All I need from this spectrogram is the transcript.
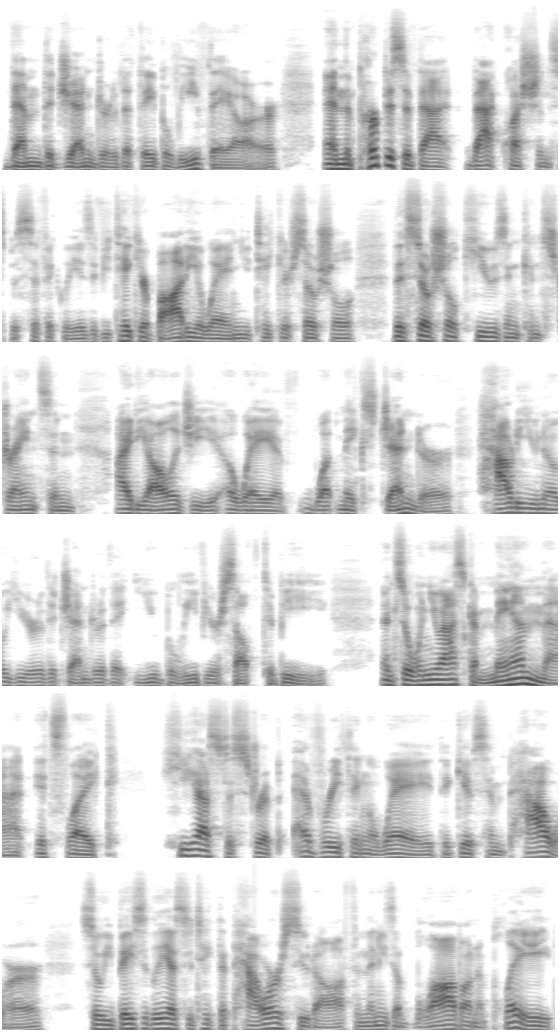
them the gender that they believe they are. And the purpose of that that question specifically is if you take your body away and you take your social the social cues and constraints and ideology away of what makes gender, how do you know you're the gender that you believe yourself to be? And so when you ask a man that, it's like he has to strip everything away that gives him power so he basically has to take the power suit off and then he's a blob on a plate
